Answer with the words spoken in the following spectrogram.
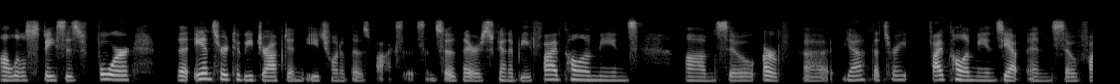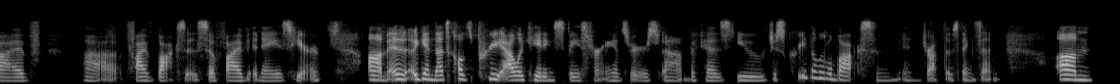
uh, little spaces for the answer to be dropped in each one of those boxes. And so there's gonna be five column means, um, so, or uh, yeah, that's right, five column means, yep, and so five uh, five boxes, so five NAs here. Um, and again, that's called pre-allocating space for answers uh, because you just create a little box and, and drop those things in. Um,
